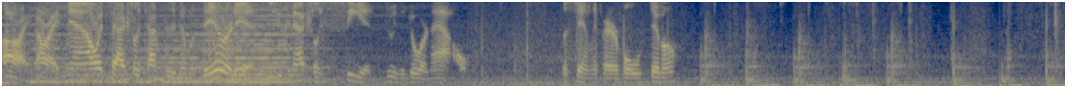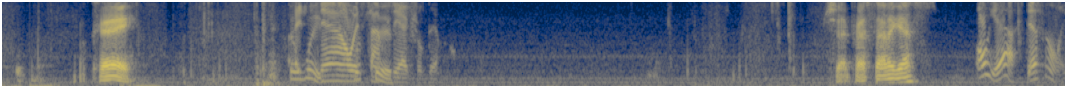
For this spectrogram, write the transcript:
Alright, alright, now it's actually time for the demo. There it is. You can actually see it through the door now. The Stanley Parable demo. Okay. Right, wait, now it's time this? for the actual demo. Should I press that? I guess. Oh yeah, definitely.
